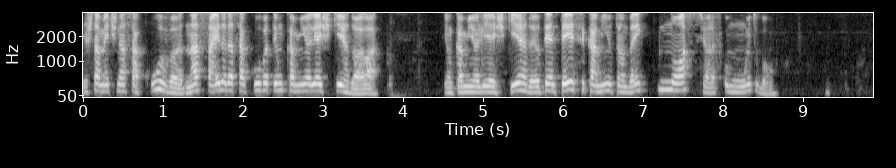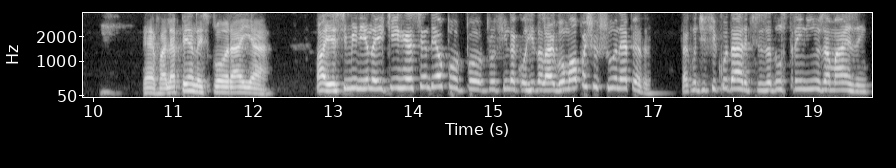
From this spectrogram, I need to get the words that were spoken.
Justamente nessa curva, na saída dessa curva tem um caminho ali à esquerda, olha lá. Tem um caminho ali à esquerda. Eu tentei esse caminho também. Nossa senhora, ficou muito bom. É, vale a pena explorar aí a. Ó, esse menino aí que reacendeu pro, pro, pro fim da corrida, largou mal pra chuchu, né, Pedro? Tá com dificuldade, precisa de uns treininhos a mais, hein?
